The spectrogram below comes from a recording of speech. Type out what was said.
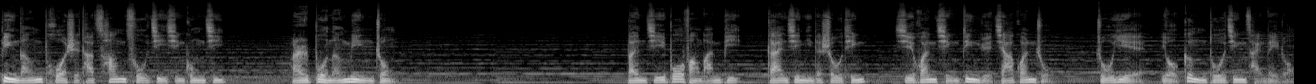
并能迫使它仓促进行攻击，而不能命中。本集播放完毕，感谢您的收听，喜欢请订阅加关注，主页有更多精彩内容。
